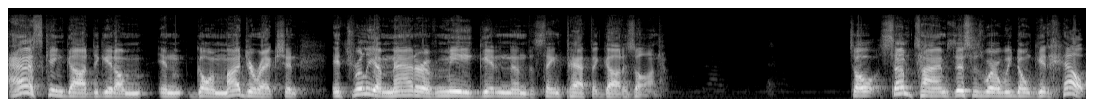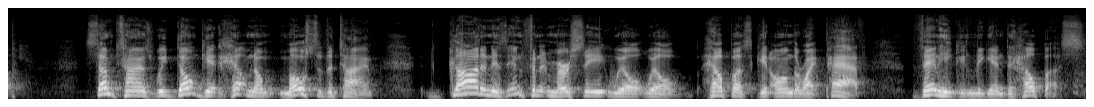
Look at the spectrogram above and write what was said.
asking God to get on in go in my direction. It's really a matter of me getting on the same path that God is on. So sometimes this is where we don't get help. Sometimes we don't get help. No, most of the time, God in His infinite mercy will, will help us get on the right path. Then He can begin to help us.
